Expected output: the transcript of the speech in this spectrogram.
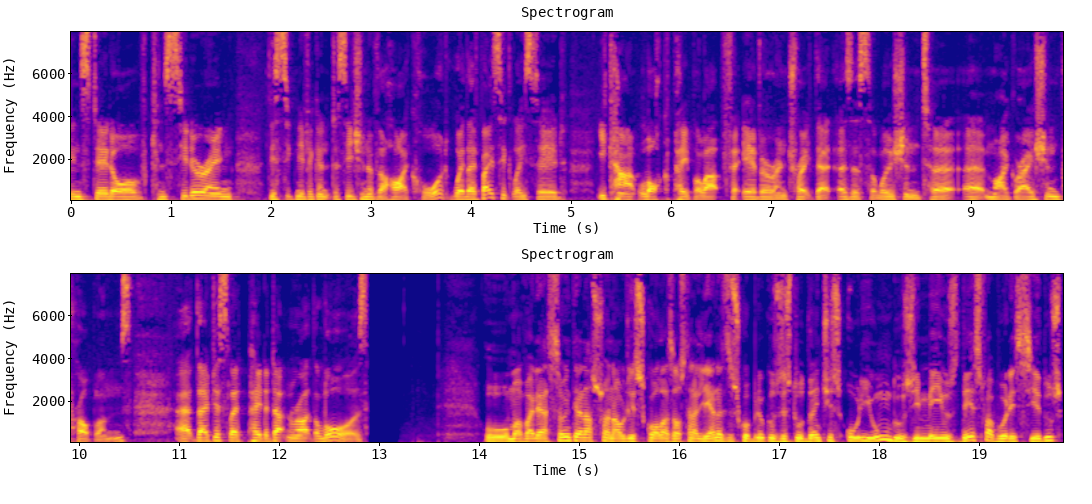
Instead of considering this significant decision of the High Court, where they've basically said you can't lock people up forever and treat that as a solution to uh, migration problems, uh, they've just let Peter Dutton write the laws. Uma avaliação internacional de escolas australianas descobriu que os estudantes oriundos de meios desfavorecidos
